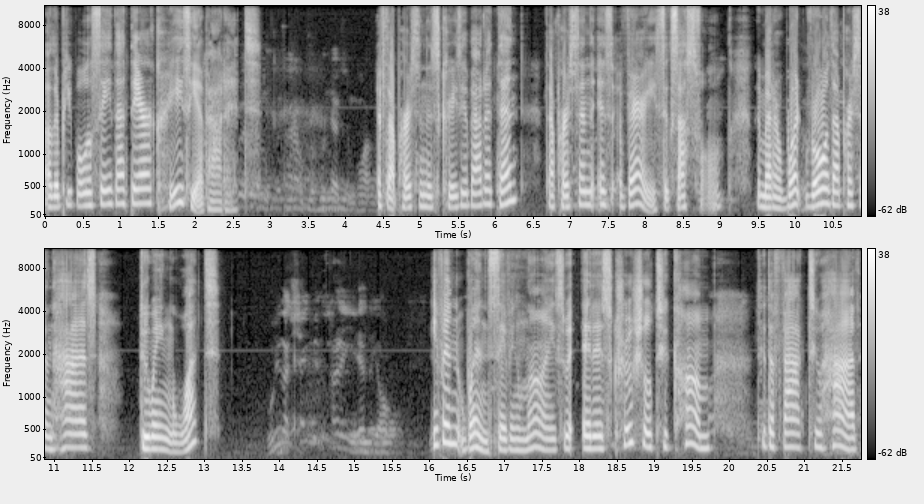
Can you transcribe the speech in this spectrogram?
Other people will say that they are crazy about it. If that person is crazy about it, then that person is very successful. No matter what role that person has doing what, even when saving lives, it is crucial to come to the fact to have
